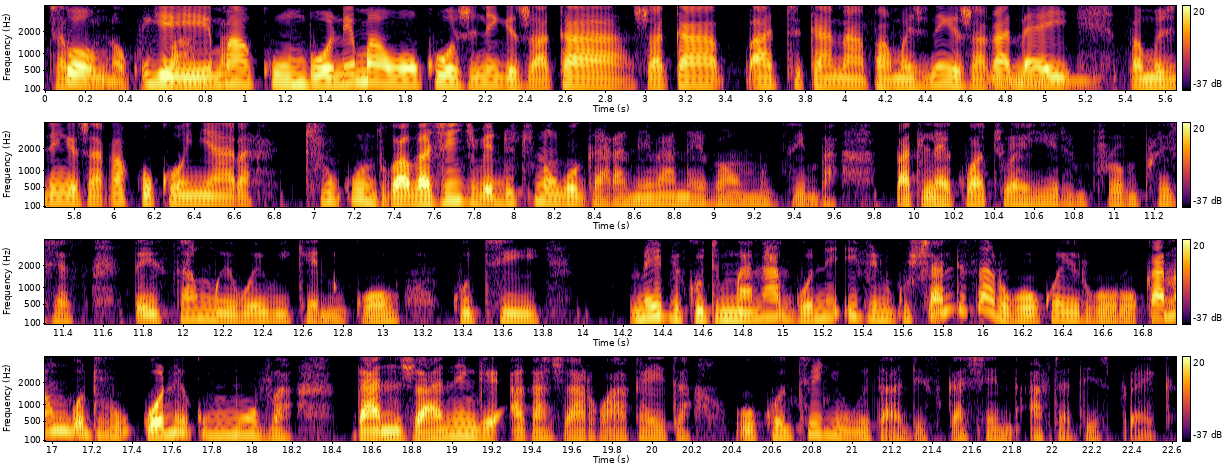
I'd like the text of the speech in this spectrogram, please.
so ye makumbo nemaoko zvinenge zvaka- zvakabatikana pamwe zvinenge zvakadai pamwe zvinenge zvakakokonyara tiri kunzwa vazhinji vedu tinongogara nevana ivavo mudzimba but like what we are hearing from precious there is somewhere where we can go kuti maybe kuti mwana agone even kushandisa ruoko irworwo kana kungoti rugone kumuvha than zvaanenge akazvarwa akaita. We'll continue with our discussion after this break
